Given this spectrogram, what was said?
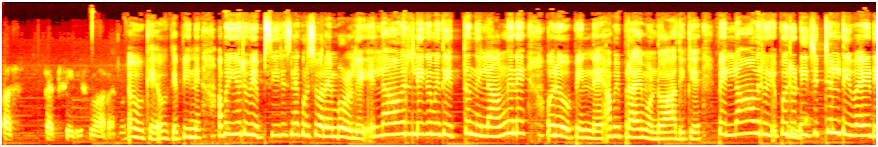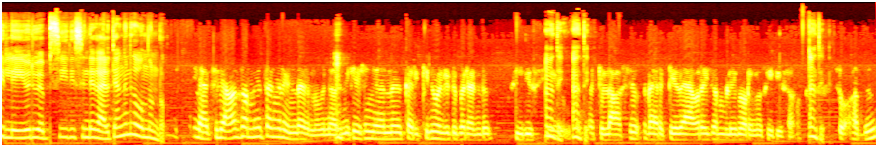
first web series എന്ന് പറയുന്നത്. ഓക്കെ ഓക്കെ പിന്നെ അപ്പോൾ ഈ ഒരു വെബ് സീരീസിനെ കുറിച്ച് പറയുമ്പോഴല്ലേ എല്ലാവരിലേക്കും ഇത് എത്തുന്നില്ല. അങ്ങനെ ഒരു പിന്നെ അഭിപ്രായമുണ്ടോ ആദിക്ക്? ഇപ്പൊ എല്ലാവരും ഇപ്പൊ ഒരു ഡിജിറ്റൽ ഡിവൈഡ് ഇല്ലേ ഈ ഒരു വെബ് സീരീസിന്റെ കാര്യത്തിൽ? അങ്ങനെ തോന്നുന്നുണ്ടോ? ആക്ച്വലി ആ സമയത്ത് അങ്ങനെ ഉണ്ടായിരുന്നു. പിന്നെ അതിനുശേഷം ഞാൻ കരിക്കിന് വേണ്ടിട്ട് ഇപ്പൊ രണ്ട് സീരീസ്. മറ്റു ലാസ്റ്റ് ഡയറക്ട് ചെയ്ത ആവറേജ് അമ്പിളി എന്ന് പറയുന്ന സീരീസ് ആണ്. സോ അത്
